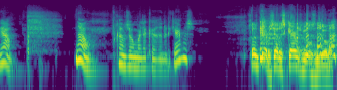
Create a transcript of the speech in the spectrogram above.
ja. Nou, gaan we zomaar lekker naar de kermis. Ga naar de kermis. Ja, er is kermis bij ons in het dorp.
